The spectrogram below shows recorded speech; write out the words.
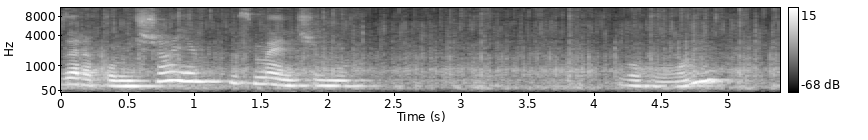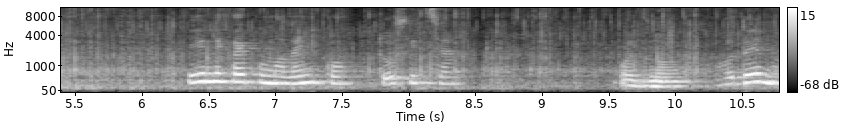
Зараз помішаємо, зменшимо вогонь. І нехай помаленько тушиться одну годину.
